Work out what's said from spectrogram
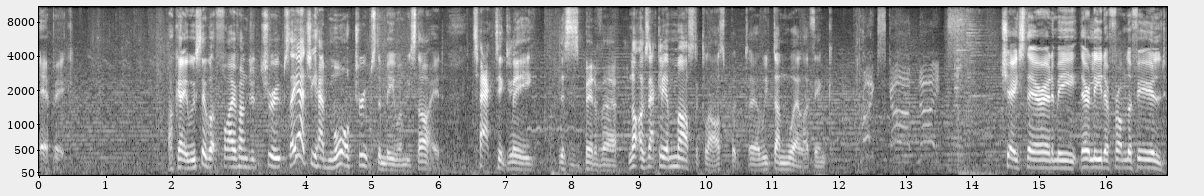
epic. Okay, we've still got 500 troops. They actually had more troops than me when we started. Tactically, this is a bit of a... Not exactly a masterclass, but uh, we've done well, I think. Knights! Chase their enemy, their leader from the field.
